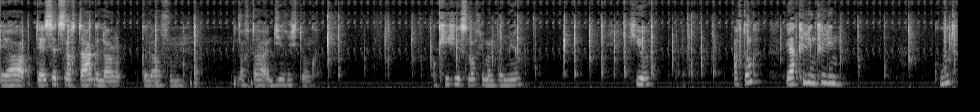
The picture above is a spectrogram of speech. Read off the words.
Ja, der ist jetzt nach da gelaufen. Nach da, in die Richtung. Okay, hier ist noch jemand bei mir. Hier. Achtung. Ja, kill ihn, kill ihn. Gut.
